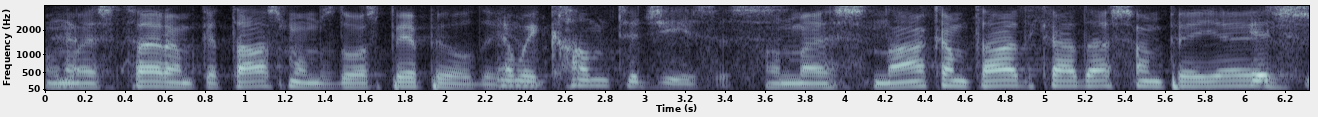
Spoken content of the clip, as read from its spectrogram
un mēs ceram, ka tās mums dos And we piepildījumu. come to Jesus. Un mēs nākam tādi, kādi esam pie It's Jēzus.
